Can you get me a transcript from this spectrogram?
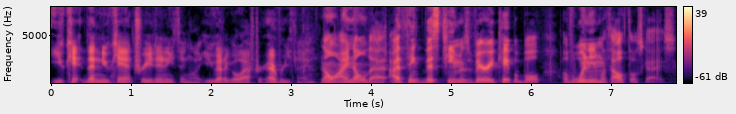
You can't. Then you can't treat anything like you got to go after everything. No, I know that. I think this team is very capable of winning without those guys.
